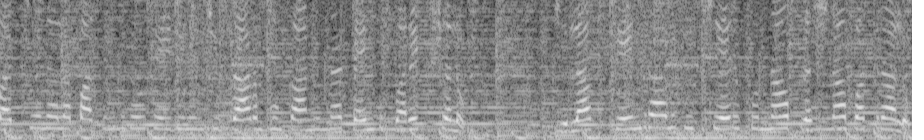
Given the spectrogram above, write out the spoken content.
వచ్చే నెల పద్దెనిమిదవ తేదీ నుంచి ప్రారంభం కానున్న టెన్త్ పరీక్షలు. జిల్లా కేంద్రానికి చేరుకున్న ప్రశ్నాపత్రాలు.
